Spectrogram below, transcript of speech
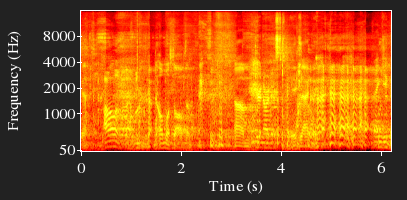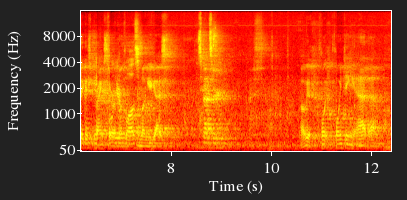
Yeah. All of them. Almost all of them. Um, You're an artist. exactly. Thank Who's you. the biggest Hold prankster your among, among you guys? Spencer. Oh, we have point, pointing at uh,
